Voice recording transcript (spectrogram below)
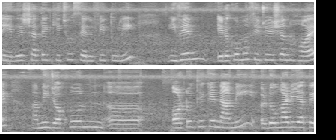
মেয়েদের সাথে কিছু সেলফি তুলি। ইভেন এরকমও সিচুয়েশন হয়, আমি যখন অটো থেকে নামি ডোঙারিয়াতে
